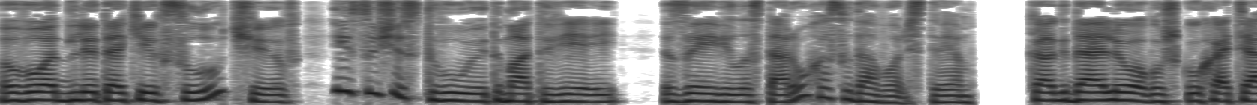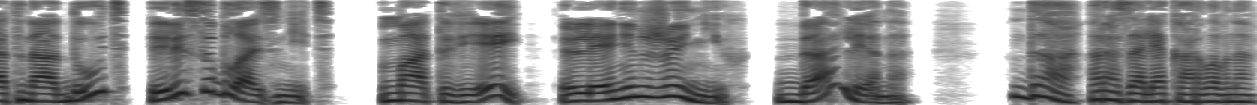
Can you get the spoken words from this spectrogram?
«Вот для таких случаев и существует Матвей», заявила старуха с удовольствием. «Когда Левушку хотят надуть или соблазнить. Матвей — Ленин жених. Да, Лена?» «Да, Розалия Карловна».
